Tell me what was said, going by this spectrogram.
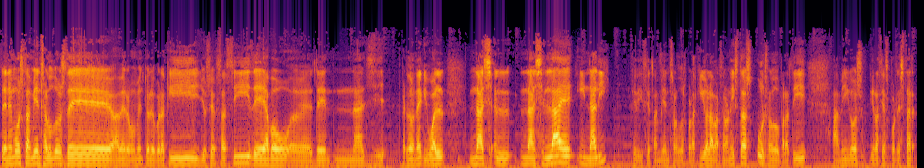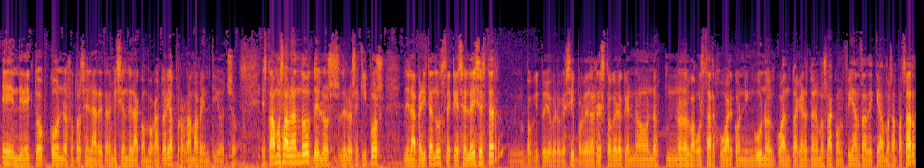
Tenemos también saludos de a ver un momento leo por aquí Josef Zazi de Abo, eh, de Naj, perdón eh, que igual Nash, Nashlae Inali que dice también saludos por aquí. Hola barcelonistas, un saludo para ti, amigos. Gracias por estar en directo con nosotros en la retransmisión de la convocatoria programa 28. Estábamos hablando de los de los equipos de la perita en dulce, que es el Leicester. Un poquito yo creo que sí, porque del resto creo que no, no, no nos va a gustar jugar con ninguno en cuanto a que no tenemos la confianza de que vamos a pasar.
